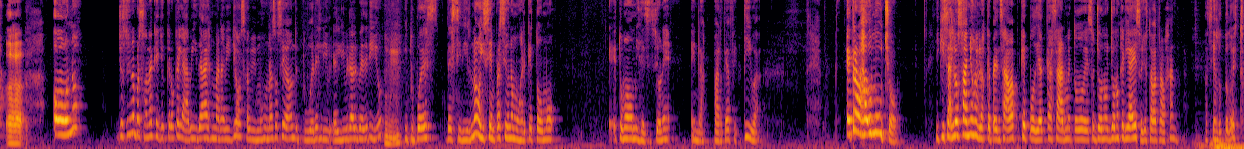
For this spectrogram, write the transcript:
Ajá. o no. Yo soy una persona que yo creo que la vida es maravillosa. Vivimos en una sociedad donde tú eres lib- el libre albedrío y tú puedes decidir no. Y siempre he sido una mujer que tomo, he tomado mis decisiones en la parte afectiva. He trabajado mucho y quizás los años en los que pensaba que podía casarme, todo eso, yo no, yo no quería eso. Yo estaba trabajando, haciendo todo esto.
